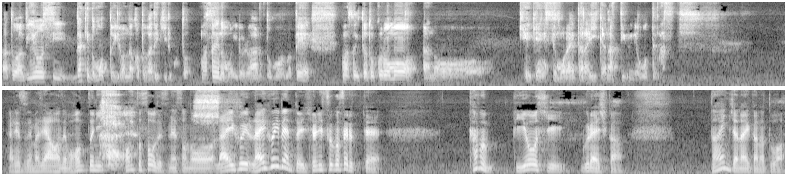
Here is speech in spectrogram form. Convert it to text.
あとは美容師だけどもっといろんなことができること、まあそういうのもいろいろあると思うので、まあそういったところも、あの、経験してもらえたらいいかなっていうふうに思ってます。ありがとうございます。いや、でも本当に、はい本当そうですね。その、ライフ、ライフイベント一緒に過ごせるって、多分、美容師ぐらいしか、ないんじゃないかなとは。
